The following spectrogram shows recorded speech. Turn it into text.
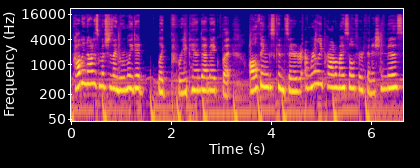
probably not as much as I normally did like pre-pandemic, but all things considered, I'm really proud of myself for finishing this.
